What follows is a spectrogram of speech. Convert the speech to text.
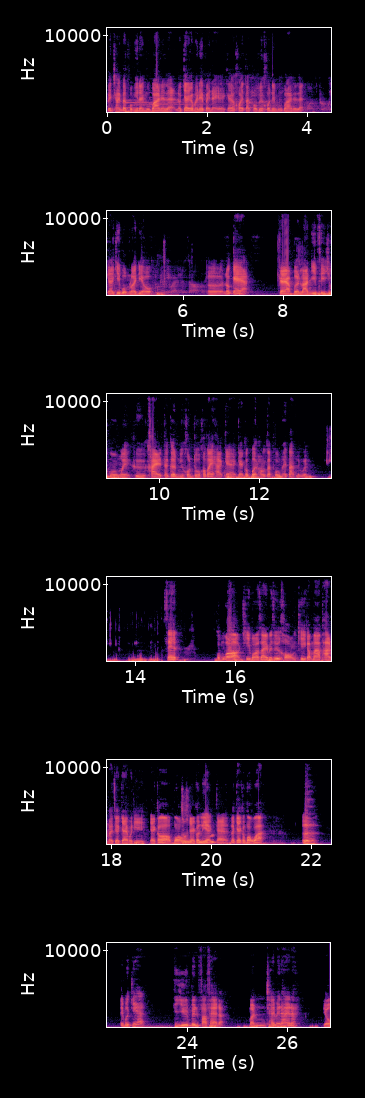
เป็นช่างตัดผมอยู่ในหมู่บ้านนี่แหละแล้วแกก็ไม่ได้ไปไหนแกก็คอยตัดผมให้คนในหมู่บ้านนี่แหละแกคิดผมร้อยเดียวเออแล้วแกอะแกเปิดร้าน24ชั่วโมงเว้ยคือใครถ้าเกิดมีคนโทรเข้าไปหาแกแกก็เปิดห้องตัดผมให้ตัดเลยเว้ยเสร็จผมก็ขี่มอเตอร์ไซค์ไปซื้อของขี่กลับมาผ่านมาเจอแกพอดี แกก็บอกแกก็เรียกแกแล้วแกก็บอกว่า เออไอ้เมื่อกี้ที่ยืนเป็นฝาแฝดอะ มันใช้ไม่ได้นะ เดี๋ยว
